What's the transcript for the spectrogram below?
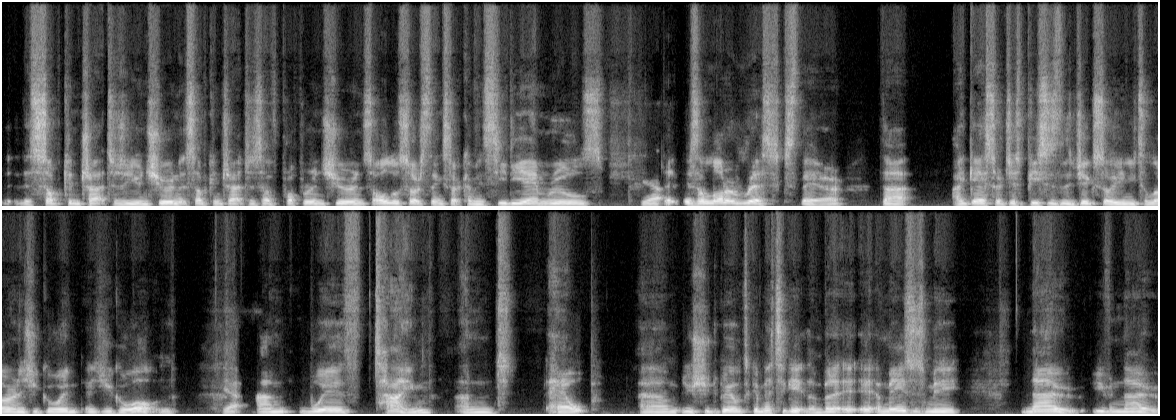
the subcontractors? Are you ensuring that subcontractors have proper insurance? All those sorts of things start coming. CDM rules. Yeah. There's a lot of risks there that I guess are just pieces of the jigsaw you need to learn as you go in as you go on. Yeah. And with time and help, um, you should be able to mitigate them. But it, it amazes me now, even now.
